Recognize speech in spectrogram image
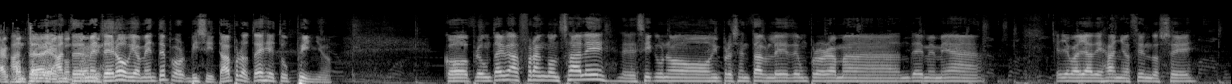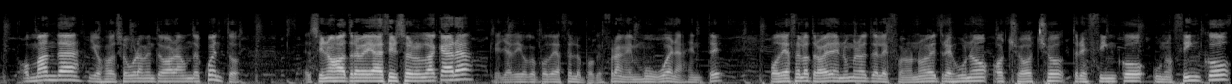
Al Antes de, antes de meter, obviamente, por visitar Protege tus piños. Co- Preguntáis a Fran González, le decís que unos impresentables de un programa de MMA que lleva ya 10 años haciéndose, os manda y os seguramente os hará un descuento. Eh, Si no os atrevéis a decírselo en la cara, que ya digo que podéis hacerlo porque Fran es muy buena gente, podéis hacerlo a través del número de teléfono 931-883515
